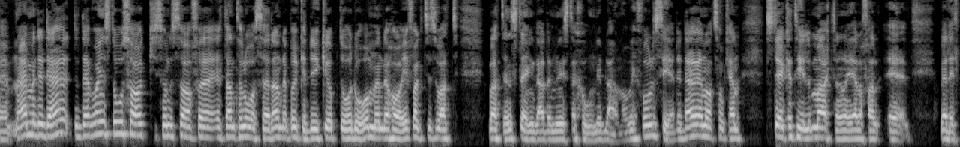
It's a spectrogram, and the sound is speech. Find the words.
Eh, nej, men det där, det där var en stor sak som du sa för ett antal år sedan. Det brukar dyka upp då och då, men det har ju faktiskt varit, varit en stängd administration ibland och vi får väl se. Det där är något som kan stöka till marknaden i alla fall eh, väldigt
